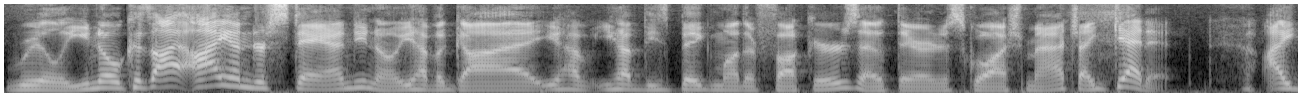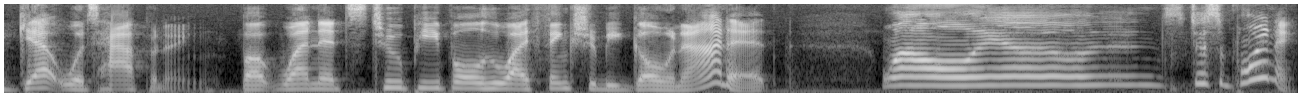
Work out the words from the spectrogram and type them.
Really, you know, because I, I understand. You know, you have a guy, you have you have these big motherfuckers out there in a squash match. I get it. I get what's happening. But when it's two people who I think should be going at it, well, it's disappointing.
